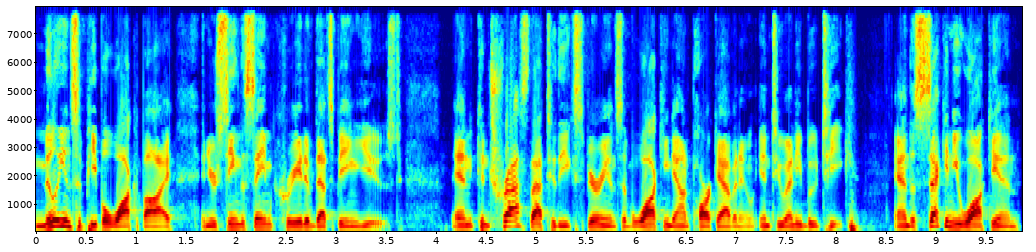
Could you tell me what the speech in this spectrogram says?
Millions of people walk by, and you're seeing the same creative that's being used. And contrast that to the experience of walking down Park Avenue into any boutique. And the second you walk in,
